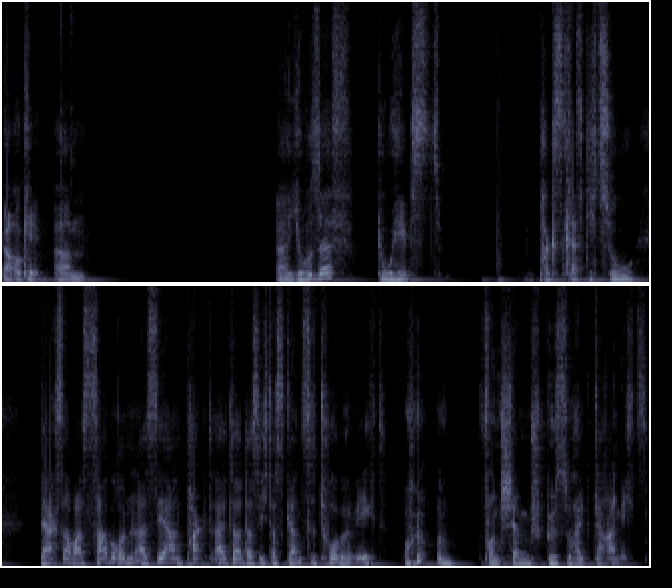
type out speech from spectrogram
Ja, okay. Ähm, äh, Josef, du hebst, packst kräftig zu, merkst aber als Zaberon, als der anpackt, Alter, dass sich das ganze Tor bewegt und von Shem spürst du halt gar nichts.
